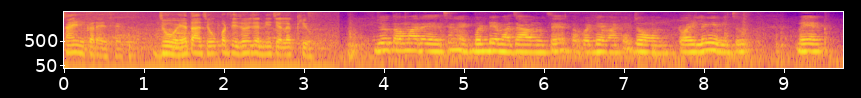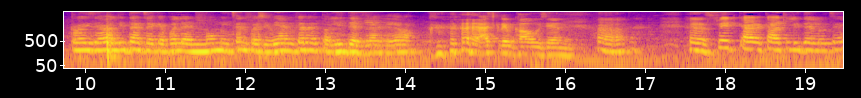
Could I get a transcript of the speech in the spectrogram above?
સાઈન કરે છે. જો હેતાન છે ઉપરથી જોઈજો નીચે લખ્યું. જો તમારે છે ને birthday જવાનું છે તો બર્થડે માટે જો હું ટોય લઈ આવી છું. મેં ટોયઝ એવા લીધા છે કે ભલે મમ્મી છે ને પછી વેન કરે તો લીધે જ રાખે એવા. આઈસ્ક્રીમ ખાવું છે સ્વીટ કાર્ડ કાર્ટ લીધેલું છે.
